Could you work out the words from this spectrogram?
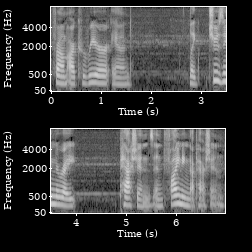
from our career and like choosing the right passions and finding that passion.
